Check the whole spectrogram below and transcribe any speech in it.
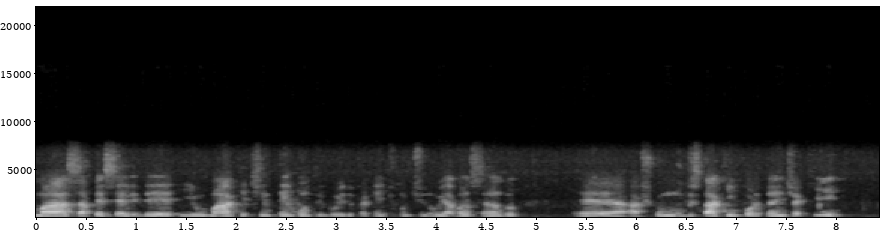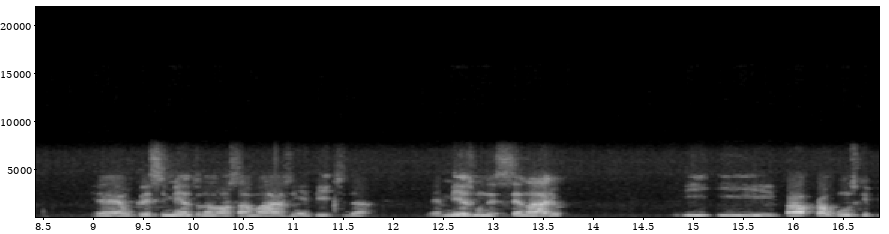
mas a PCLD e o marketing têm contribuído para que a gente continue avançando. É, acho que um destaque importante aqui é o crescimento da nossa margem EBITDA, é, mesmo nesse cenário, e, e para alguns que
